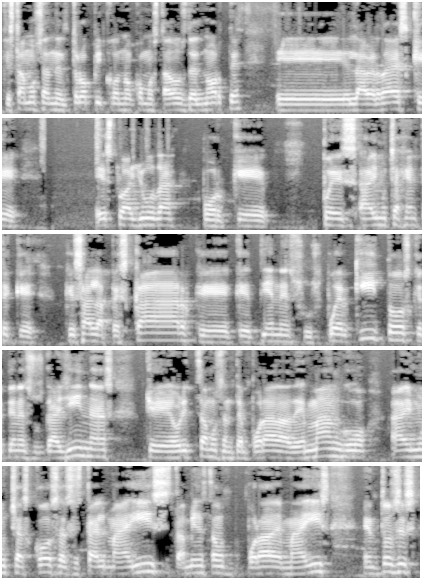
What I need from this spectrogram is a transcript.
que estamos en el trópico, no como estados del norte. Eh, la verdad es que esto ayuda porque pues hay mucha gente que, que sale a pescar, que, que, tiene sus puerquitos, que tiene sus gallinas, que ahorita estamos en temporada de mango, hay muchas cosas, está el maíz, también estamos en temporada de maíz, entonces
